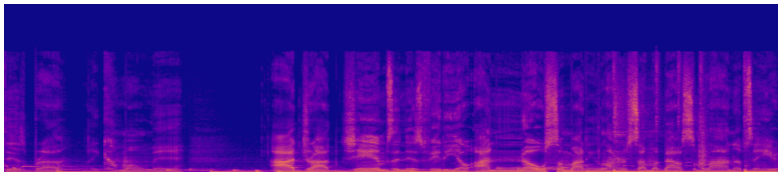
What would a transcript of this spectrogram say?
This, bro. Like, come on, man. I dropped gems in this video. I know somebody learned something about some lineups in here.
